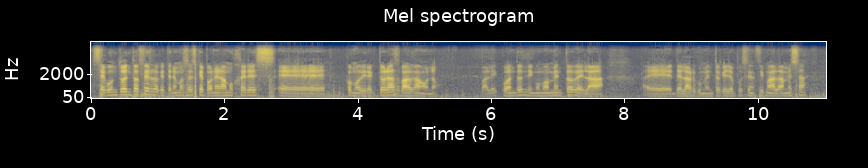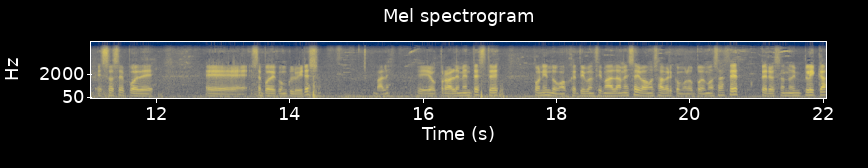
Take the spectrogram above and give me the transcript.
según tú entonces, lo que tenemos es que poner a mujeres como directoras, valgan o no, ¿vale? Cuando en ningún momento de la eh, del argumento que yo puse encima de la mesa, eso se puede, eh, se puede concluir eso, ¿vale? Yo probablemente esté poniendo un objetivo encima de la mesa y vamos a ver cómo lo podemos hacer, pero eso no implica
